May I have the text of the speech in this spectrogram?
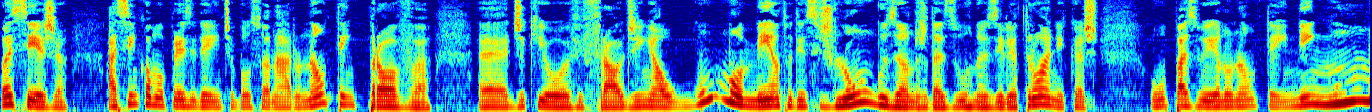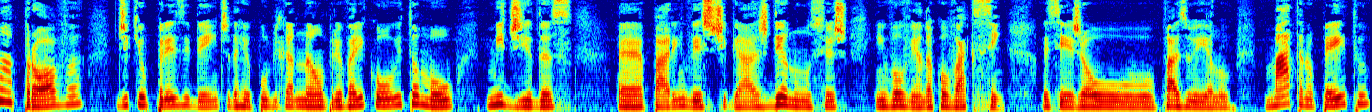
Ou seja, Assim como o presidente Bolsonaro não tem prova eh, de que houve fraude em algum momento desses longos anos das urnas eletrônicas, o Pazuello não tem nenhuma prova de que o presidente da República não prevaricou e tomou medidas eh, para investigar as denúncias envolvendo a Covaxin. Ou seja, o Pazuello mata no peito,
